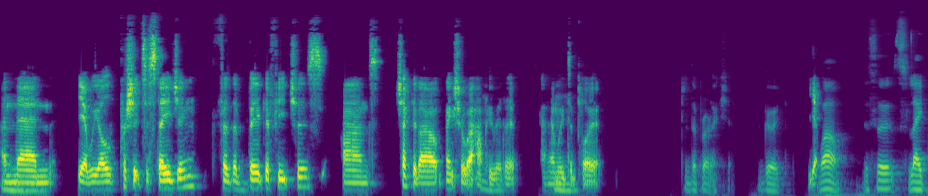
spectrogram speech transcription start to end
And mm-hmm. then, yeah, we all push it to staging for the bigger features and check it out, make sure we're happy mm-hmm. with it, and then mm-hmm. we deploy it to the production. Good. Yeah. Wow. This is like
